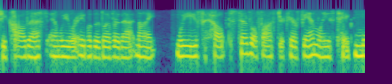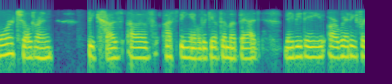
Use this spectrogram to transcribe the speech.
She called us and we were able to deliver that night. We've helped several foster care families take more children because of us being able to give them a bed. Maybe they are ready for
